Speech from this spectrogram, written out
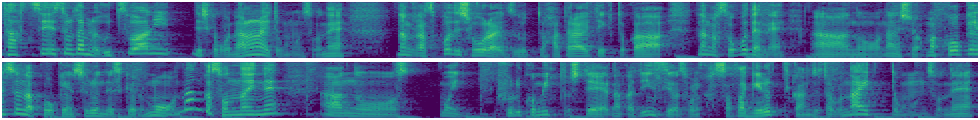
達成するための器にでしかこうならないと思うんですよね。なんかそこで将来ずっと働いていくとか、なんかそこでね、あの、何でしょう、まあ、貢献するのは貢献するんですけども、なんかそんなにね、あの、もうフルコミットして、なんか人生をそこに捧げるって感じは多分ないと思うんですよね。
